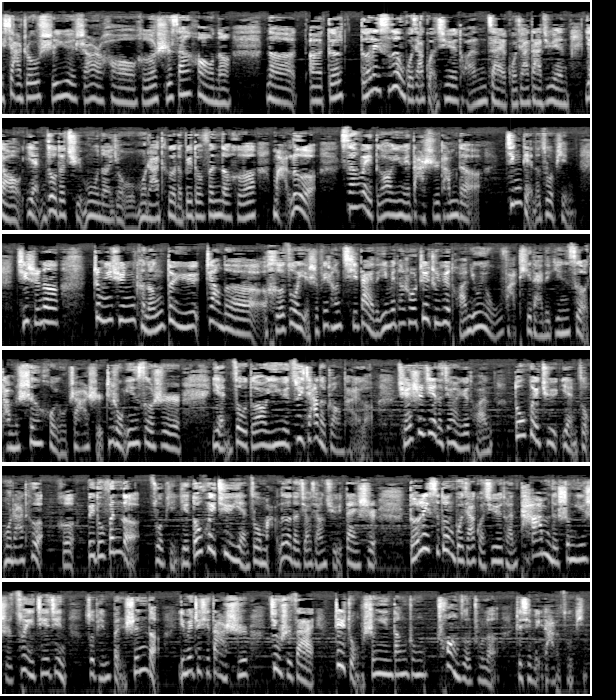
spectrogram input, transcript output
下周十一月十二号和十三号呢，那呃德德累斯顿国家管弦乐团在国家大剧院要演奏的曲目呢，有莫扎特的、贝多芬的和马勒三位德奥音乐大师他们的。经典的作品，其实呢，郑明勋可能对于这样的合作也是非常期待的，因为他说这支乐团拥有无法替代的音色，他们深厚又扎实，这种音色是演奏德奥音乐最佳的状态了。全世界的交响乐团都会去演奏莫扎特和贝多芬的作品，也都会去演奏马勒的交响曲，但是德累斯顿国家管弦乐团他们的声音是最接近作品本身的，因为这些大师就是在这种声音当中创作出了这些伟大。的作品。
